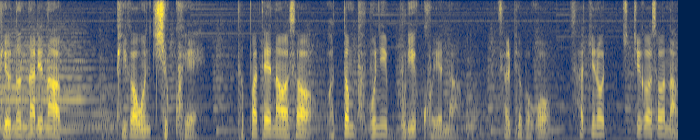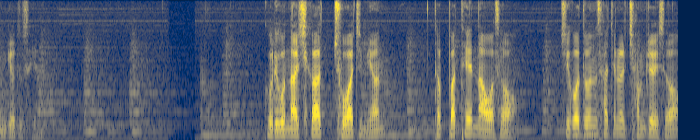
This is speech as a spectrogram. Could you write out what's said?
비 오는 날이나 비가 온 직후에 텃밭에 나와서 어떤 부분이 물이 고였나 살펴보고 사진으로 찍어서 남겨두세요. 그리고 날씨가 좋아지면 텃밭에 나와서 찍어둔 사진을 참조해서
